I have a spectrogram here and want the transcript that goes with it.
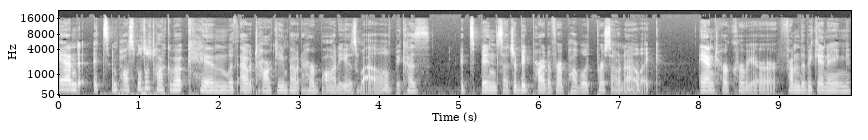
And it's impossible to talk about Kim without talking about her body as well because it's been such a big part of her public persona like and her career from the beginning.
